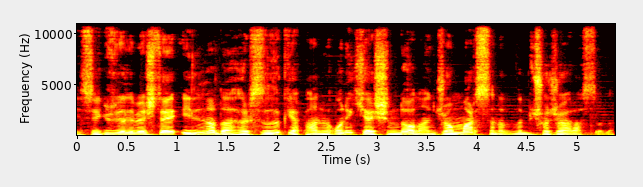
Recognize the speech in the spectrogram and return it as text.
1855'te Illinois'da hırsızlık yapan ve 12 yaşında olan John Marston adında bir çocuğa rastladı.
